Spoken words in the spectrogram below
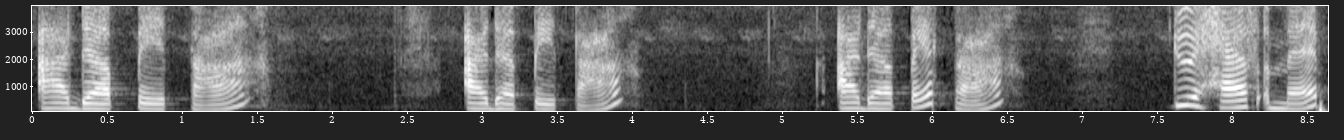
Ada peta, ada peta, ada peta. Do you have a map?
